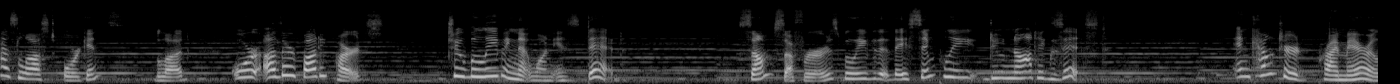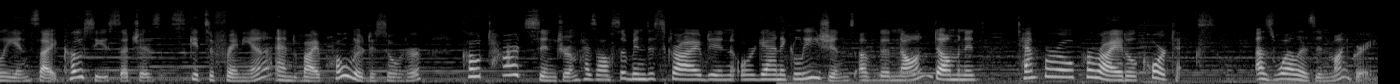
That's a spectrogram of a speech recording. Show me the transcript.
has lost organs, blood, or other body parts, to believing that one is dead. Some sufferers believe that they simply do not exist Encountered primarily in psychoses such as schizophrenia and bipolar disorder, Cotard syndrome has also been described in organic lesions of the non dominant temporoparietal cortex, as well as in migraine.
